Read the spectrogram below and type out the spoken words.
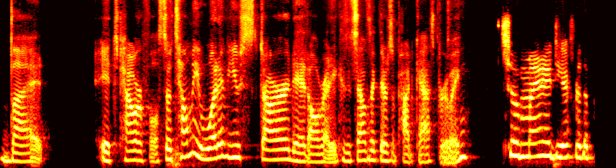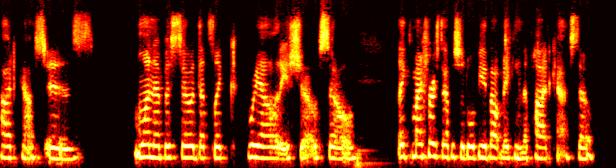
But it's powerful. So tell me, what have you started already? Because it sounds like there's a podcast brewing. So my idea for the podcast is one episode that's like reality show. So like my first episode will be about making the podcast. So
